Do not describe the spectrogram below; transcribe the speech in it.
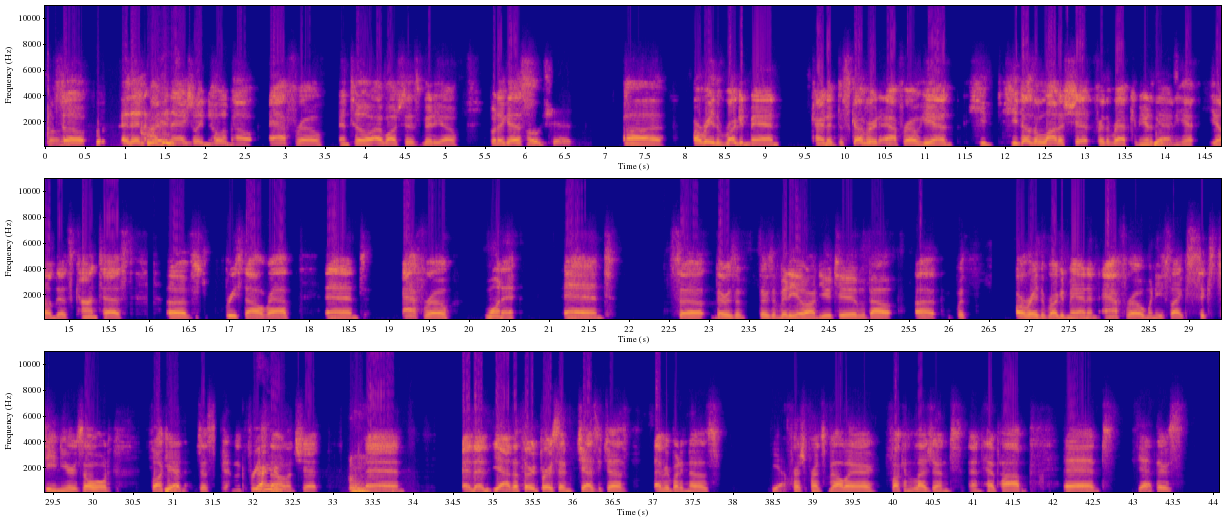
Time? So, and then I didn't actually know about Afro until I watched this video. But I guess Oh shit. uh, R.A. the Rugged Man kind of discovered Afro. He had he he does a lot of shit for the rap community, Yes. and he, he held this contest of freestyle rap, and Afro won it. And so there was a there's a video on YouTube about uh with R.A. the Rugged Man and Afro when he's like 16 years old, fucking Yep. just getting freestyle Damn. and shit. And and then yeah, the third person, Jazzy Jazz, everybody knows. Yeah. Fresh Prince of Bel Air, fucking legend and hip hop. And yeah, there's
